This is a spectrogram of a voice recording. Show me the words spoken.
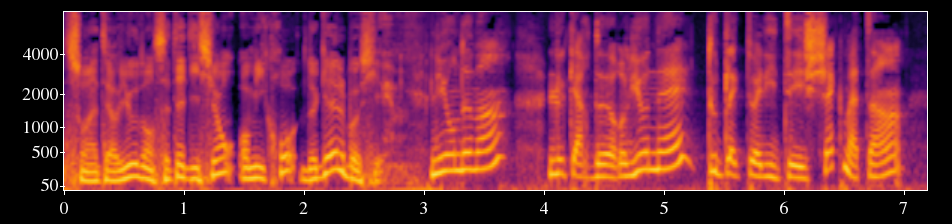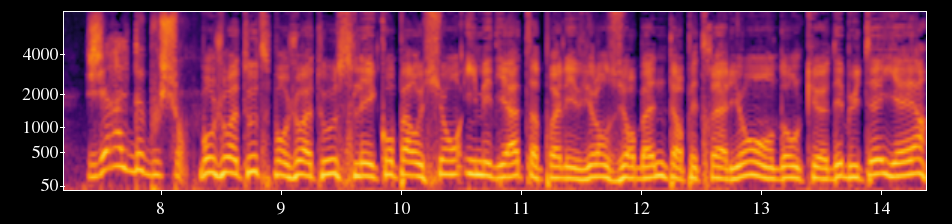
Son interview dans cette édition au micro de Gaël Bossier. Lyon demain, le quart d'heure lyonnais, toute l'actualité chaque matin. Gérald de Bouchon. Bonjour à toutes, bonjour à tous. Les comparutions immédiates après les violences urbaines perpétrées à Lyon ont donc euh, débuté hier.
